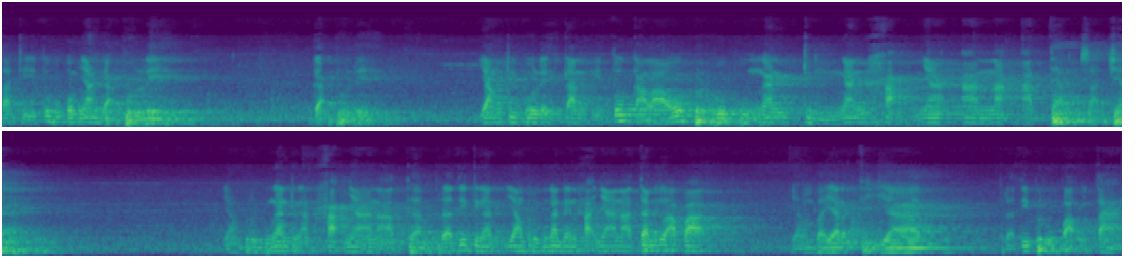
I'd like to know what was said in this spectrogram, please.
tadi itu hukumnya nggak boleh. Nggak boleh yang dibolehkan itu kalau berhubungan dengan haknya anak Adam saja. Yang berhubungan dengan haknya anak Adam. Berarti dengan yang berhubungan dengan haknya anak Adam itu apa? Yang membayar diat berarti berupa utang.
